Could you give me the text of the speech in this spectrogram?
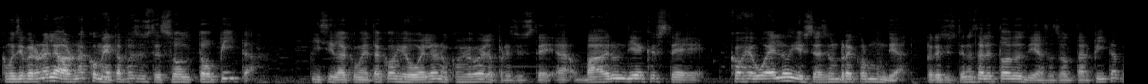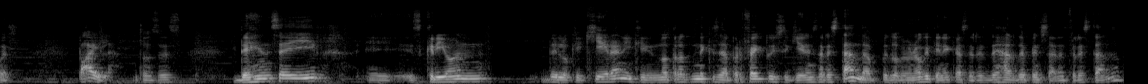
como si fuera a elevar una cometa, pues usted soltó pita. Y si la cometa cogió vuelo, no cogió vuelo. Pero si usted, ah, va a haber un día que usted coge vuelo y usted hace un récord mundial. Pero si usted no sale todos los días a soltar pita, pues baila. Entonces, déjense ir, eh, escriban de lo que quieran y que no traten de que sea perfecto. Y si quieren ser stand-up, pues lo primero que tienen que hacer es dejar de pensar en ser stand-up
